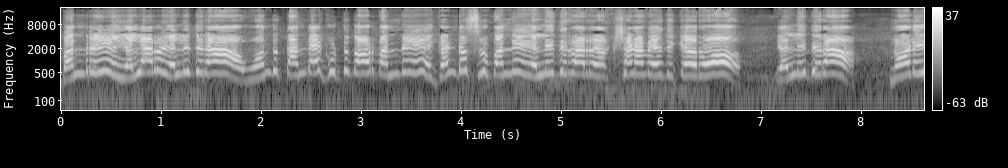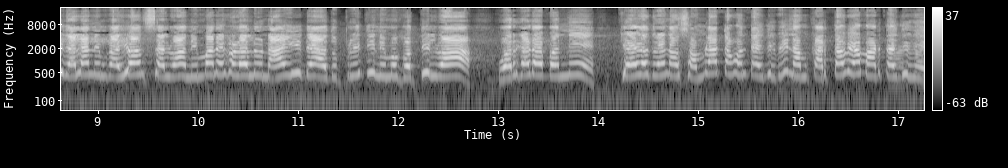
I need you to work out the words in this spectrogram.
ಬನ್ರಿ ಎಲ್ಲಾರು ಎಲ್ಲಿದ್ದೀರಾ? ಒಂದು ತಂದೆ ಗುಟ್ಟದವ್ರು ಬನ್ನಿ ಗಂಡಸ್ರು ಬನ್ನಿ ಎಲ್ಲಿದ್ದೀರಾ ರಕ್ಷಣಾ ವೇದಿಕೆಯವರು? ಎಲ್ಲಿದ್ದೀರಾ? ನೋಡಿ, ಇದೆಲ್ಲ ನಿಮ್ಗೆ ಅಯ್ಯೋ ಅನ್ಸಲ್ವಾ ನಿಮ್ಮ ಮನೆಗಳಲ್ಲೂ ನಾಯಿ ಇದೆ, ಅದು ಪ್ರೀತಿ ನಿಮಗೆ ಗೊತ್ತಿಲ್ವಾ? ಹೊರಗಡೆ ಬನ್ನಿ, ಕೇಳಿದ್ರೆ ನಾವು ಸಂಬಳ ತಗೊಂತಾ ಇದೀವಿ ನಮ್ ಕರ್ತವ್ಯ ಮಾಡ್ತಾ ಇದೀವಿ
